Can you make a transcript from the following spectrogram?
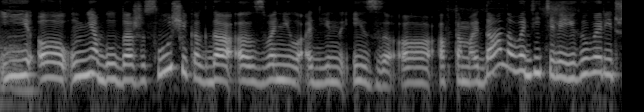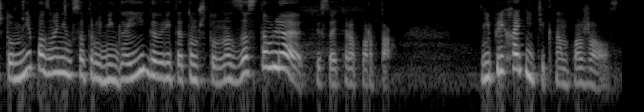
И э, у меня был даже случай, когда э, звонил один из э, автомайдана водителей и говорит, что мне позвонил сотрудник ГАИ, говорит о том, что нас заставляют писать рапорта. Не приходите к нам, пожалуйста.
